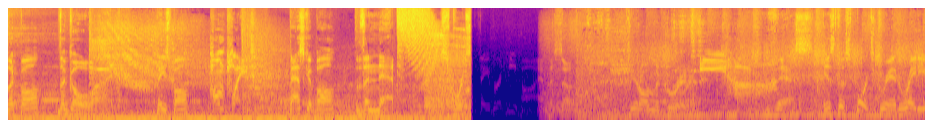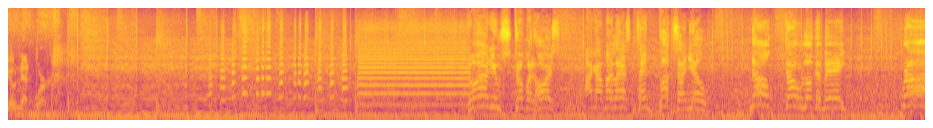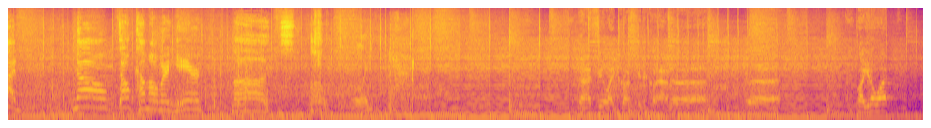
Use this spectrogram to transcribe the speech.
Football, the goal line. Baseball, home plate. Basketball, the net. Sports episode. Get on the grid. This is the Sports Grid Radio Network. Go on, you stupid horse! I got my last ten bucks on you! No, don't look at me! Run! No, don't come over here! Uh, oh, boy. I feel like Krusty the Clown. Uh, uh. Well, you know what?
